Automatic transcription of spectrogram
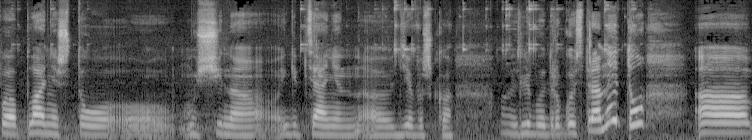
в плане, что э, мужчина египтянин, э, девушка из любой другой страны, то а,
